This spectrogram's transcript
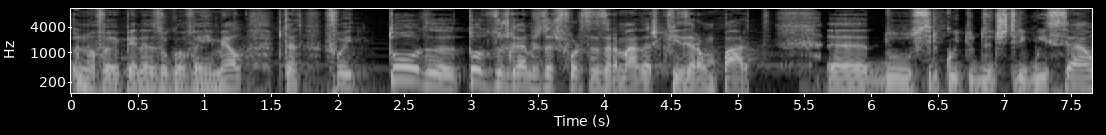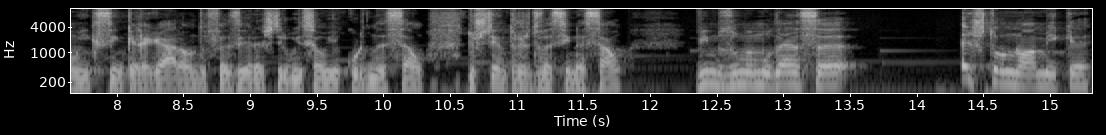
Não foi apenas o Gouveia Melo, portanto, foi todo, todos os ramos das Forças Armadas que fizeram parte uh, do circuito de distribuição e que se encarregaram de fazer a distribuição e a coordenação dos centros de vacinação. Vimos uma mudança astronómica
